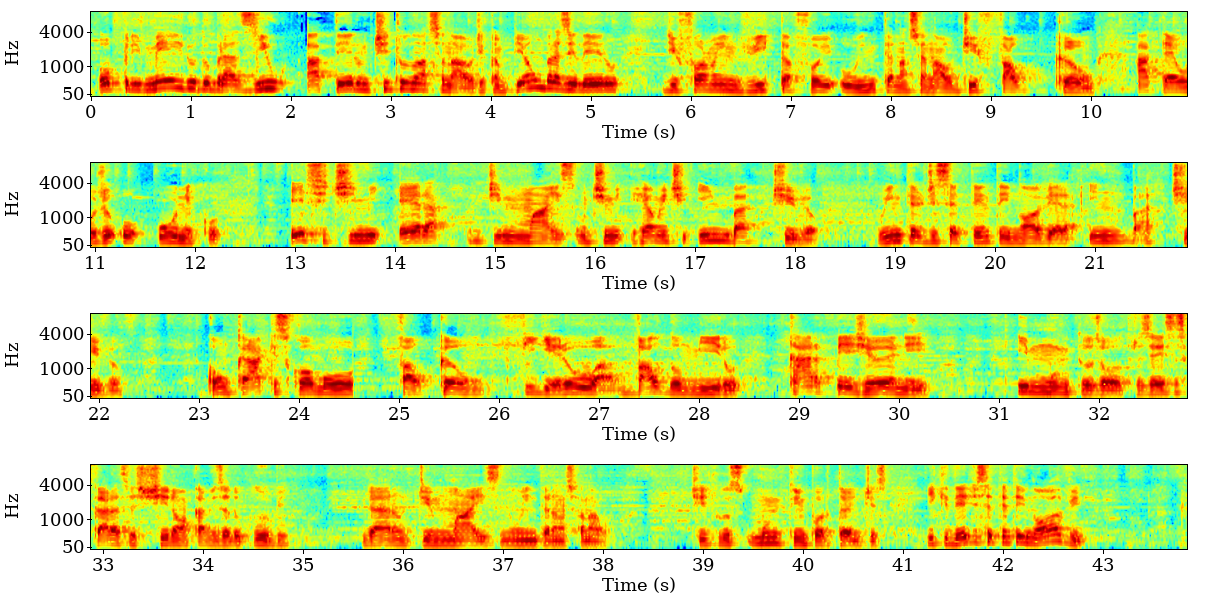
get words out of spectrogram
o primeiro do Brasil a ter um título nacional de campeão brasileiro de forma invicta foi o Internacional de Falcão. Até hoje o único. Esse time era demais, um time realmente imbatível. O Inter de 79 era imbatível. Com craques como Falcão, Figueroa, Valdomiro, Carpegiani e muitos outros. Esses caras vestiram a camisa do clube, ganharam demais no Internacional. Títulos muito importantes e que desde 79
